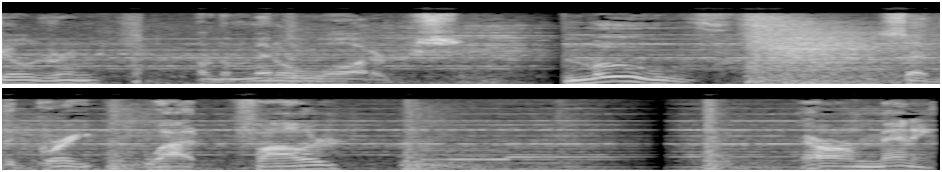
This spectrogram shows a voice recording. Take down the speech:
children of the middle waters. Move, said the great white father. There are many,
